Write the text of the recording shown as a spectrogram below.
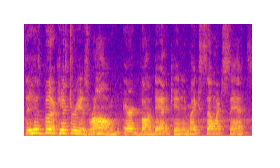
his book, History is Wrong, Eric von Daniken, it makes so much sense.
